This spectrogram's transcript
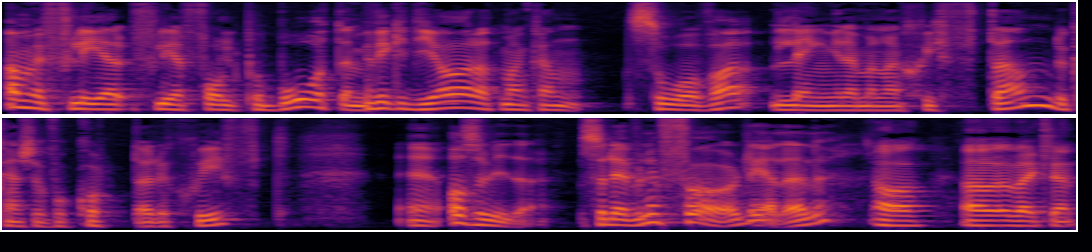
ja, men fler, fler folk på båten. Vilket gör att man kan sova längre mellan skiften. Du kanske får kortare skift. Eh, och så vidare. Så det är väl en fördel, eller? Ja, ja verkligen.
